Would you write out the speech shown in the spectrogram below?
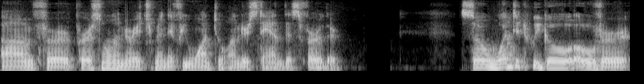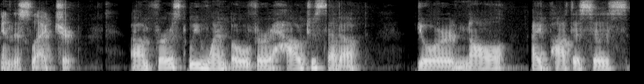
um, for personal enrichment if you want to understand this further. So what did we go over in this lecture? Um, first, we went over how to set up your null hypothesis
